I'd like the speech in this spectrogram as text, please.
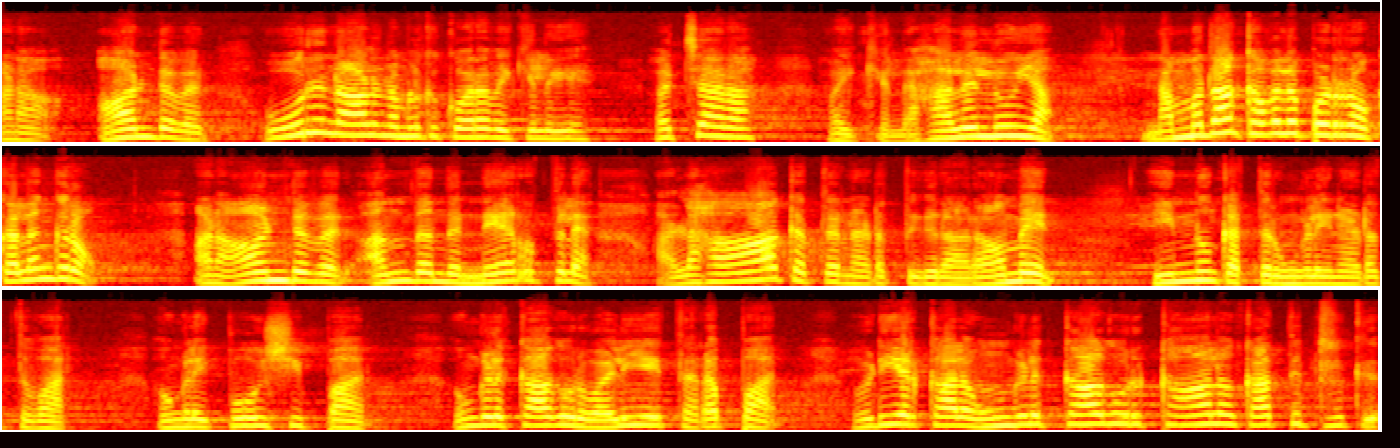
ஆனால் ஆண்டவர் ஒரு நாள் நம்மளுக்கு குறை வைக்கலையே. வச்சாரா? வைக்கல. ஹலலூயா நம்ம தான் கவலைப்படுறோம் கலங்குறோம். ஆனால் ஆண்டவர் அந்தந்த நேரத்தில் அழகா கத்தர் நடத்துகிறார். ஆமேன். இன்னும் கத்தர் உங்களை நடத்துவார். உங்களை போஷிப்பார். உங்களுக்காக ஒரு வழியை திறப்பார். விடியற் காலம் உங்களுக்காக ஒரு காலம் காத்துட்ருக்கு.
